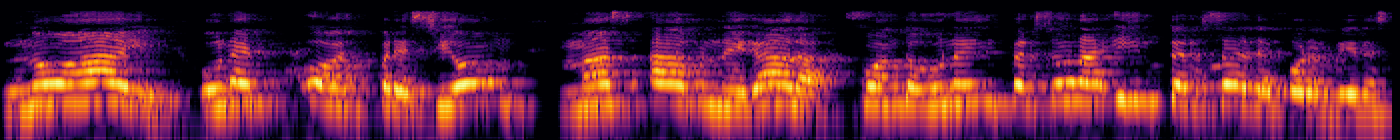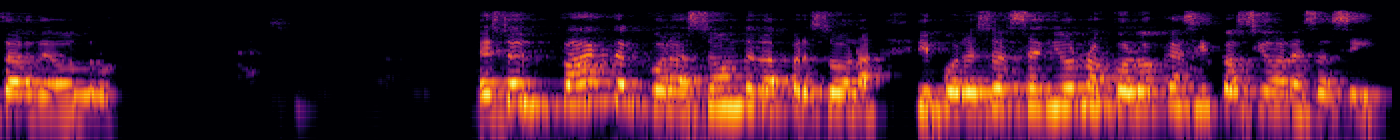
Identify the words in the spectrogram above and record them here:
No hay una expresión más abnegada cuando una persona intercede por el bienestar de otro. Eso impacta el corazón de la persona y por eso el Señor nos coloca en situaciones así.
